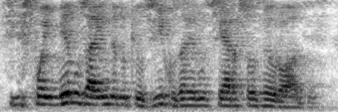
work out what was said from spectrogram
se dispõem menos ainda do que os ricos a renunciar às suas neuroses,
